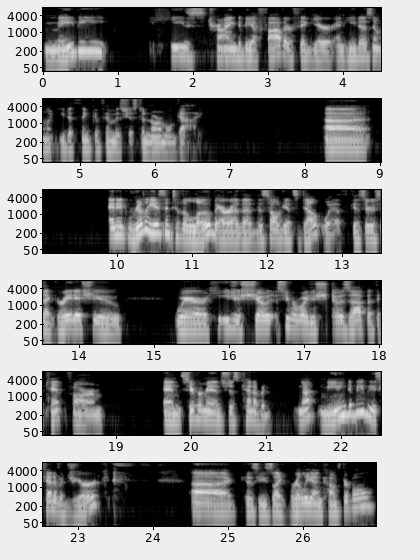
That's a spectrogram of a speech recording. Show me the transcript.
"Maybe he's trying to be a father figure and he doesn't want you to think of him as just a normal guy. Uh, and it really isn't to the Loeb era that this all gets dealt with because there's that great issue where he just shows Superboy just shows up at the Kent farm and Superman's just kind of a not meaning to be, but he's kind of a jerk because uh, he's like really uncomfortable.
